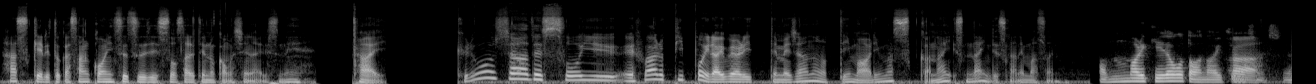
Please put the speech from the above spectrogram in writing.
ハスケルとか参考にしつつ実装されてるのかもしれないですね。はい。クロージャーでそういう FRP っぽいライブラリってメジャーなのって今ありますか？ないないんですかね、まさに。あんまり聞いたことはない気がしますね。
